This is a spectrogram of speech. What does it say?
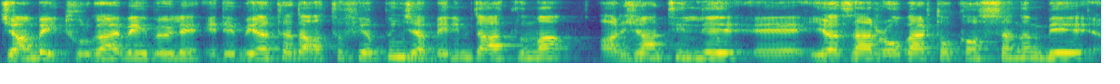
Can Bey, Turgay Bey böyle edebiyata da atıf yapınca benim de aklıma Arjantinli e, yazar Roberto Costa'nın bir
